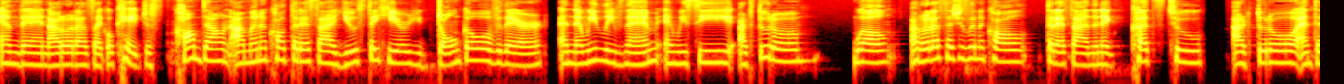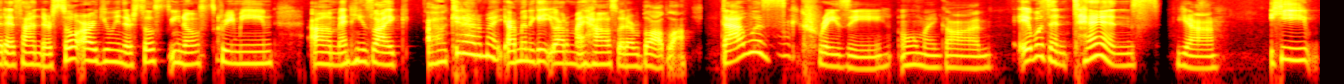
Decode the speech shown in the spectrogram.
And then Aurora's like, okay, just calm down. I'm going to call Teresa. You stay here. You don't go over there. And then we leave them and we see Arturo. Well, Aurora says she's going to call Teresa. And then it cuts to Arturo and Teresa, and they're still arguing. They're still, you know, screaming. Um, and he's like, uh, "Get out of my! I'm gonna get you out of my house, whatever." Blah blah. That was crazy. Oh my god. It was intense. Yeah. He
